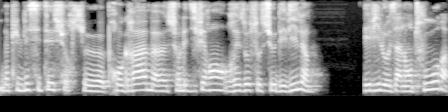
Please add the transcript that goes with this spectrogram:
la publicité sur ce programme, euh, sur les différents réseaux sociaux des villes, des villes aux alentours,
